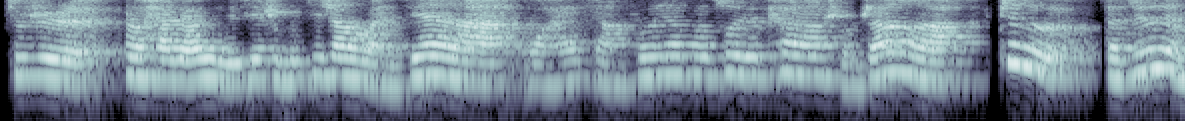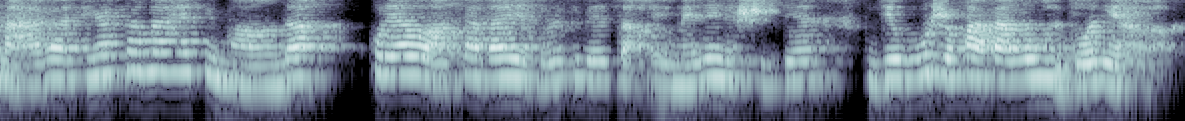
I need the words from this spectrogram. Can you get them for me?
就是说还了解一些什么记账软件啊，我还想说要不要做一个漂亮手账啊，这个感觉有点麻烦，平常上班还挺忙的，互联网下班也不是特别早，也没那个时间，已经无纸化办公很多年了。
